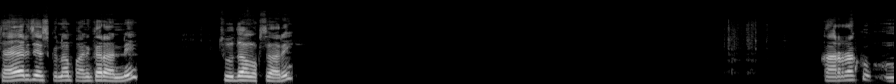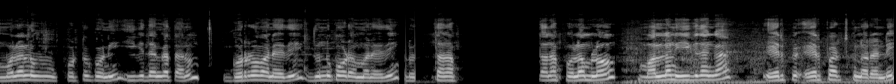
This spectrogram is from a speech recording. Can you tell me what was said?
తయారు చేసుకున్న పరికరాన్ని చూద్దాం ఒకసారి. కర్రకు మొలలు కొట్టుకొని ఈ విధంగా తను గుర్రం అనేది దున్నుకోవడం అనేది తన తన పొలంలో మళ్ళను ఈ విధంగా ఏర్ప ఏర్పరచుకున్నారండి.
